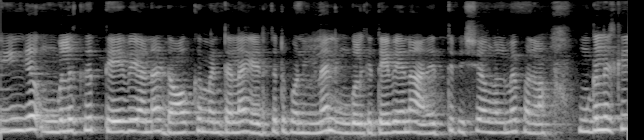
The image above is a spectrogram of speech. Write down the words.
நீங்கள் உங்களுக்கு தேவையான டாக்குமெண்ட் எல்லாம் எடுத்துகிட்டு போனீங்கன்னா உங்களுக்கு தேவையான அனைத்து விஷயங்களுமே பண்ணலாம். உங்களுக்கு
